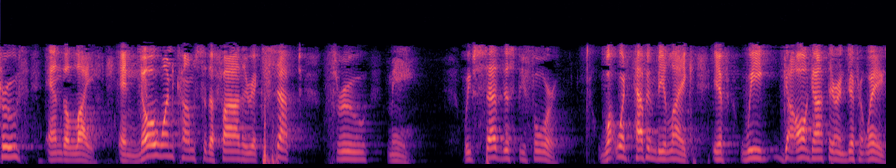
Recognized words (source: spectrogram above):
truth and the life, and no one comes to the Father except through me. We've said this before. What would heaven be like if we all got there in different ways?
